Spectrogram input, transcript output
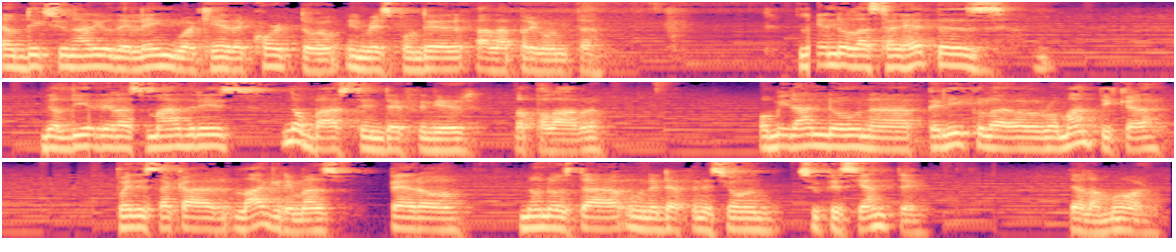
El diccionario de lengua queda corto en responder a la pregunta. Leyendo las tarjetas del Día de las Madres, no basta en definir la palabra. O mirando una película romántica, puede sacar lágrimas, pero no nos da una definición suficiente del amor.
